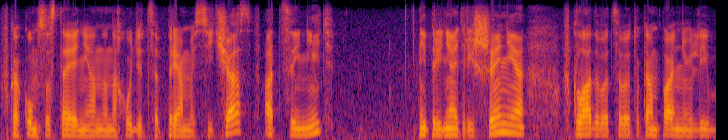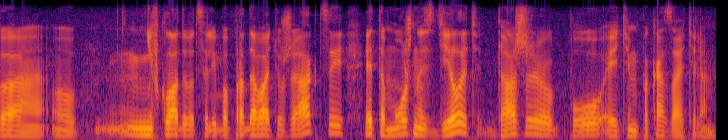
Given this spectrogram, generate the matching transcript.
в каком состоянии она находится прямо сейчас, оценить и принять решение вкладываться в эту компанию, либо э, не вкладываться, либо продавать уже акции, это можно сделать даже по этим показателям.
